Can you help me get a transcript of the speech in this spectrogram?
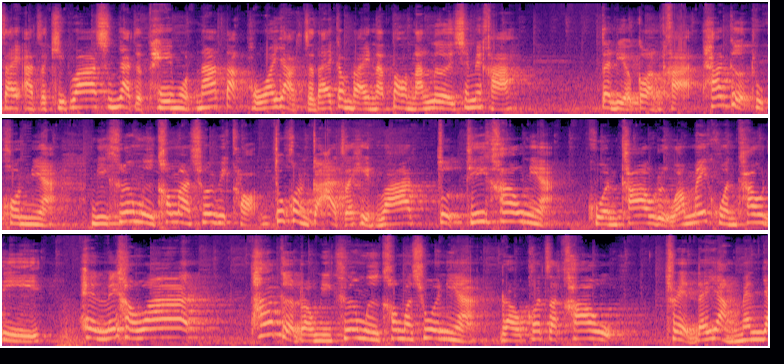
ใจอาจจะคิดว่าฉันอยากจะเทหมดหน้าตัก เพราะว่าอยากจะได้กำไรณตอนนั้นเลยใช่ไหมคะ แต่เดี๋ยวก่อนค่ะ ถ้าเกิดทุกคนเนี่ยมีเครื่องมือเข้ามาช่วยวิเคราะห์ ทุกคนก็อาจจะเห็นว่าจุดที่เข้าเนี่ย ควรเข้าหรือว่าไม่ควรเข้าดี เห็นไหมคะว่า ถ้าเกิดเรามีเครื่องมือเข้ามาช่วยเนี่ย เราก็จะเข้าเทรดได้อย่างแม่นย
